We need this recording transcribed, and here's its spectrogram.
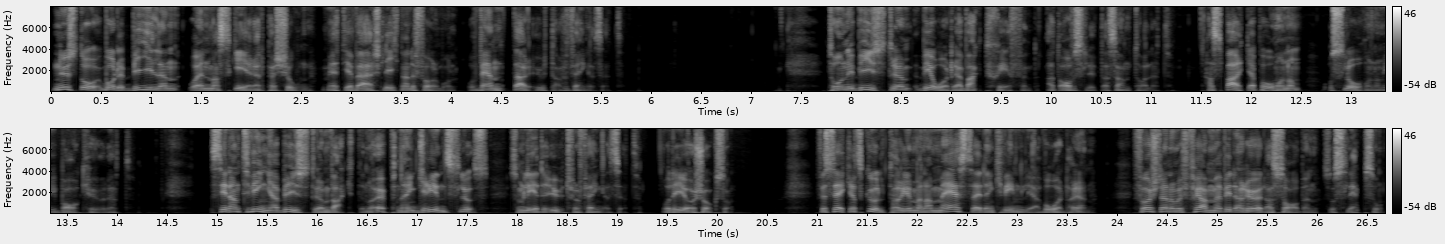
Nu står både bilen och en maskerad person med ett gevärsliknande föremål och väntar utanför fängelset. Tony Byström beordrar vaktchefen att avsluta samtalet. Han sparkar på honom och slår honom i bakhuvudet. Sedan tvingar Byström vakten att öppna en grindsluss som leder ut från fängelset. Och det görs också. För säkerhets skull tar rymmarna med sig den kvinnliga vårdaren. Först när de är framme vid den röda saben så släpps hon.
